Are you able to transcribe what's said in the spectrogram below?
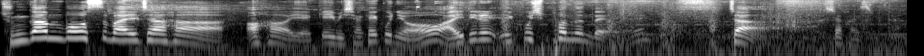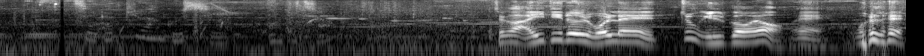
중간 보스 말자하. 아하 예 게임이 시작했군요. 아이디를 읽고 싶었는데. 자 시작하겠습니다. 제가 필요한 곳이 어디죠? 제가 아이디를 원래 쭉 읽어요. 예 원래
